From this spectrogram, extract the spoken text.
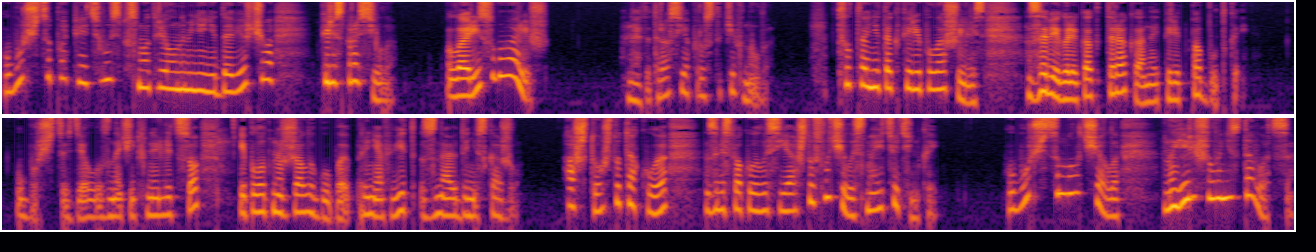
Уборщица попятилась, посмотрела на меня недоверчиво, переспросила. «Ларису, говоришь?» На этот раз я просто кивнула. Тут они так переполошились, забегали, как тараканы перед побудкой. Уборщица сделала значительное лицо и плотно сжала губы, приняв вид «знаю, да не скажу». «А что, что такое?» — забеспокоилась я. «Что случилось с моей тетенькой?» Уборщица молчала, но я решила не сдаваться.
